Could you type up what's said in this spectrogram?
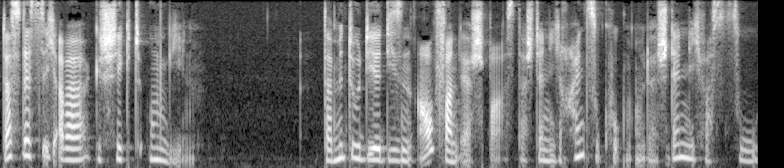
Das lässt sich aber geschickt umgehen damit du dir diesen Aufwand ersparst, da ständig reinzugucken oder ständig was zu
